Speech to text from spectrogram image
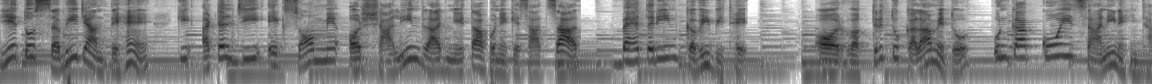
ये तो सभी जानते हैं कि अटल जी एक सौम्य और शालीन राजनेता होने के साथ साथ बेहतरीन कवि भी थे, और वक्तृत्व कला में तो उनका कोई सानी नहीं था।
